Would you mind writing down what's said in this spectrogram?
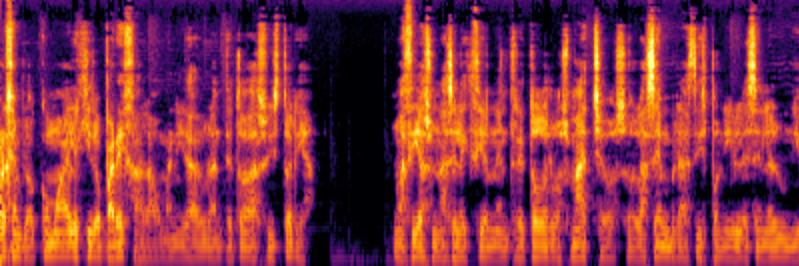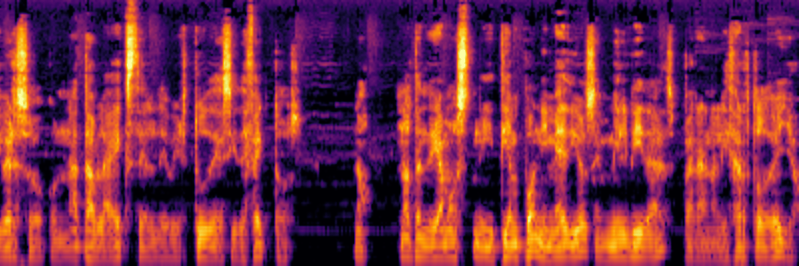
Por ejemplo, ¿cómo ha elegido pareja la humanidad durante toda su historia? No hacías una selección entre todos los machos o las hembras disponibles en el universo con una tabla Excel de virtudes y defectos. No, no tendríamos ni tiempo ni medios en mil vidas para analizar todo ello.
